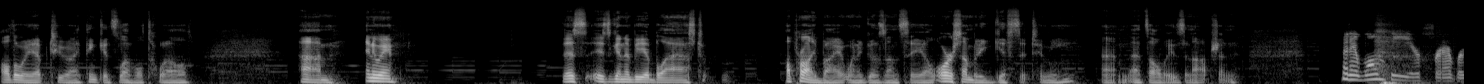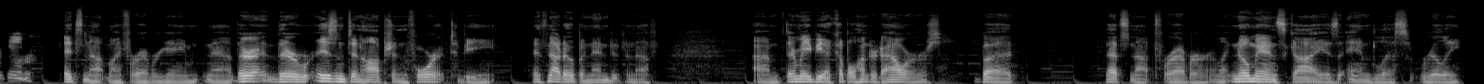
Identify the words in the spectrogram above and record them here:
all the way up to, I think it's level 12. Um, anyway, this is going to be a blast. I'll probably buy it when it goes on sale or somebody gifts it to me. Um, that's always an option. But it won't be your forever game. It's not my forever game. Now there there isn't an option for it to be. It's not open ended enough. Um, there may be a couple hundred hours, but that's not forever. Like No Man's Sky is endless, really.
